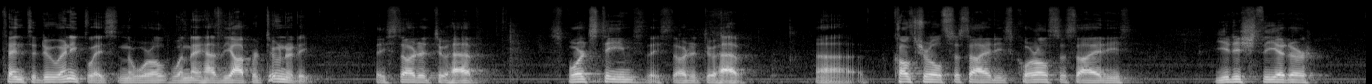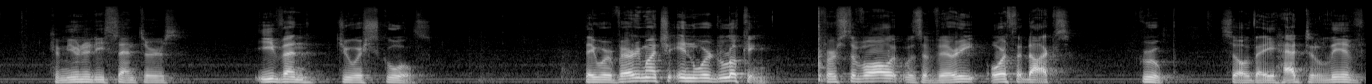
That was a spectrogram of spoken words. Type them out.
tend to do any place in the world when they have the opportunity. They started to have sports teams, they started to have uh, cultural societies, choral societies, Yiddish theater, community centers, even Jewish schools. They were very much inward looking. First of all, it was a very orthodox group, so they had to live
